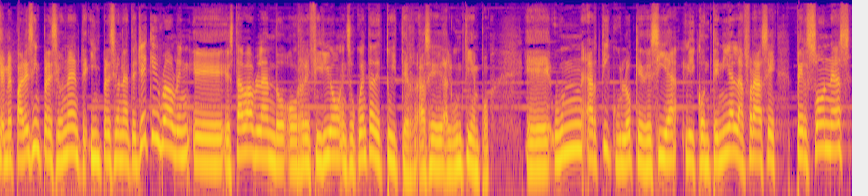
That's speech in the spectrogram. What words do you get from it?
Que me parece impresionante, impresionante. J.K. Rowling eh, estaba hablando o refirió en su cuenta de Twitter hace algún tiempo eh, un artículo que decía y contenía la frase personas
